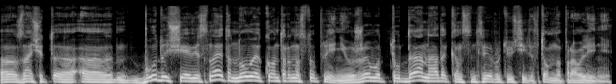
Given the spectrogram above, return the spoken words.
э, Значит, э, э, будущая весна это новое контрнаступление. Уже вот туда надо концентрировать усилия в том направлении.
